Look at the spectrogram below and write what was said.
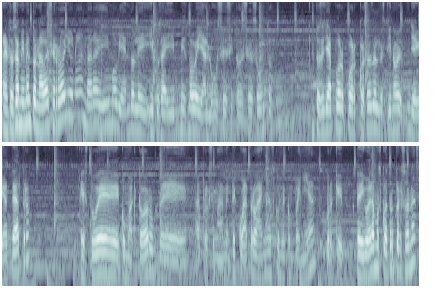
Entonces a mí me entonaba ese rollo, ¿no? Andar ahí moviéndole y, y, pues ahí mismo veía luces y todo ese asunto. Entonces ya por, por cosas del destino llegué a teatro. Estuve como actor de aproximadamente cuatro años con la compañía, porque te digo, éramos cuatro personas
